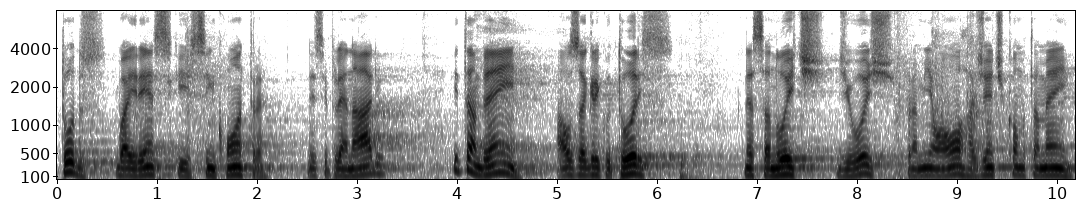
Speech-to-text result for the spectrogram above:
todos os guairenses que se encontram nesse plenário e também aos agricultores nessa noite de hoje. Para mim é uma honra, a gente como também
